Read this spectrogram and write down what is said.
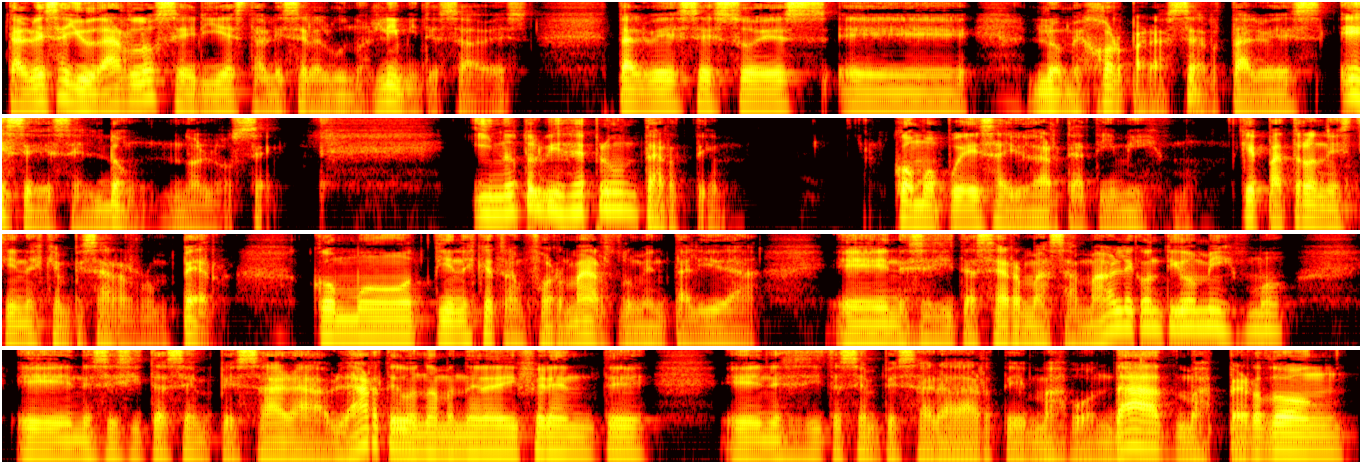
tal vez ayudarlos sería establecer algunos límites, ¿sabes? Tal vez eso es lo mejor para hacer, tal vez ese es el don, no lo sé. Y no te olvides de preguntarte cómo puedes ayudarte a ti mismo. ¿Qué patrones tienes que empezar a romper? ¿Cómo tienes que transformar tu mentalidad? Eh, ¿Necesitas ser más amable contigo mismo? Eh, ¿Necesitas empezar a hablarte de una manera diferente? Eh, ¿Necesitas empezar a darte más bondad, más perdón?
